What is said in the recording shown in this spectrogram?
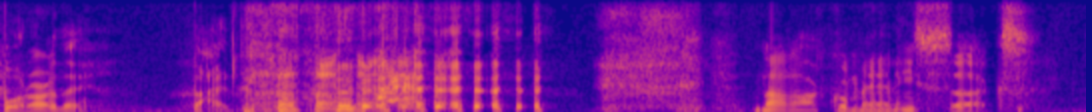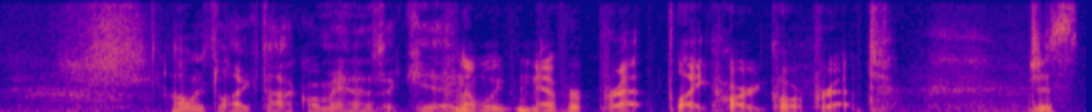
What are they? I, Not Aquaman. He sucks. I always liked Aquaman as a kid. No, we've never prepped like hardcore prepped. Just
